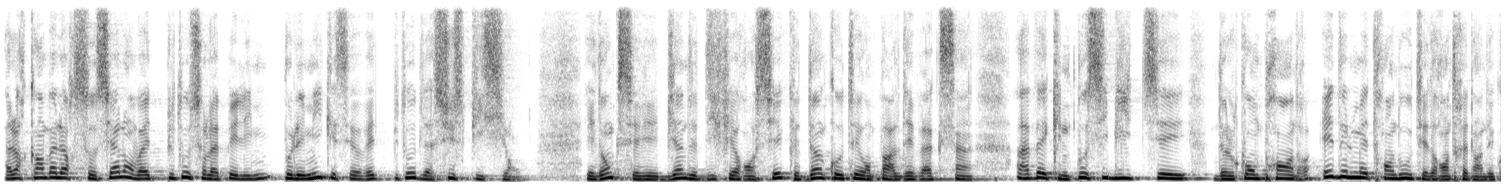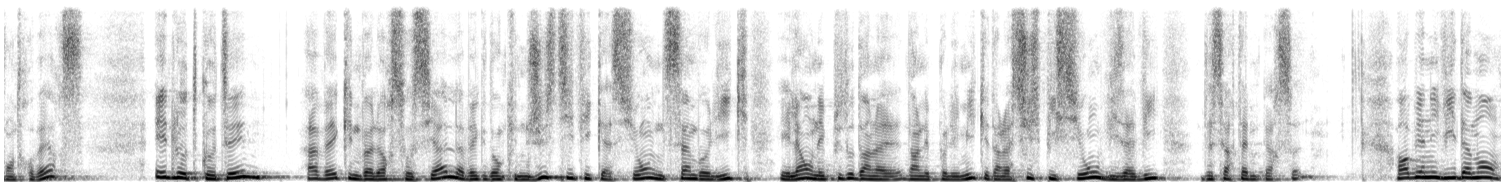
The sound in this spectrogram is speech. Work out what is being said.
Alors qu'en valeur sociale, on va être plutôt sur la polémique et ça va être plutôt de la suspicion. Et donc, c'est bien de différencier que d'un côté, on parle des vaccins avec une possibilité de le comprendre et de le mettre en doute et de rentrer dans des controverses et de l'autre côté, avec une valeur sociale, avec donc une justification, une symbolique. Et là, on est plutôt dans, les polémiques et dans la suspicion vis-à-vis de certaines personnes. Alors, bien évidemment,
